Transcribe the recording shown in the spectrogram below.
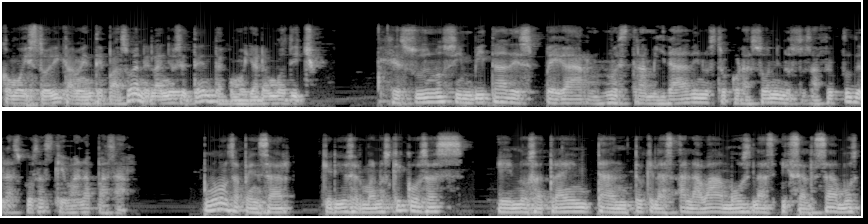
como históricamente pasó en el año 70, como ya lo hemos dicho. Jesús nos invita a despegar nuestra mirada y nuestro corazón y nuestros afectos de las cosas que van a pasar. Pongámonos a pensar, queridos hermanos, qué cosas eh, nos atraen tanto que las alabamos, las exalzamos,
